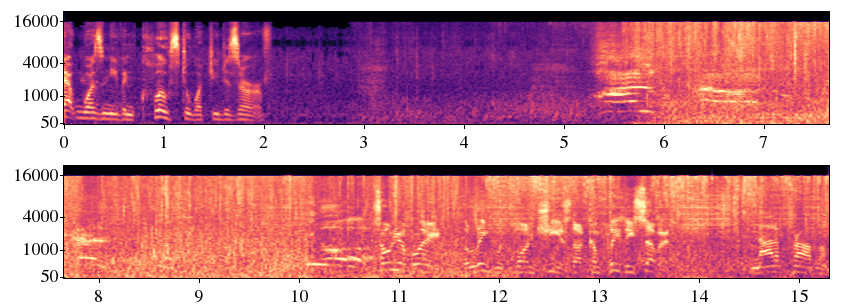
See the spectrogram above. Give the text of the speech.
That wasn't even close to what you deserve. Sonya Blade, the link with Quan Chi is not completely severed. Not a problem.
